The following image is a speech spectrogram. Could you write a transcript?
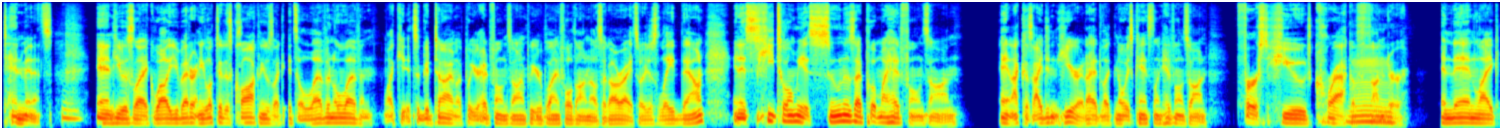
ten minutes. Mm. And he was like, "Well, you better." And he looked at his clock, and he was like, "It's eleven eleven. Like it's a good time. Like put your headphones on, put your blindfold on." And I was like, "All right." So I just laid down, and as he told me, as soon as I put my headphones on, and I because I didn't hear it, I had like noise canceling headphones on. First huge crack of Mm. thunder, and then like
